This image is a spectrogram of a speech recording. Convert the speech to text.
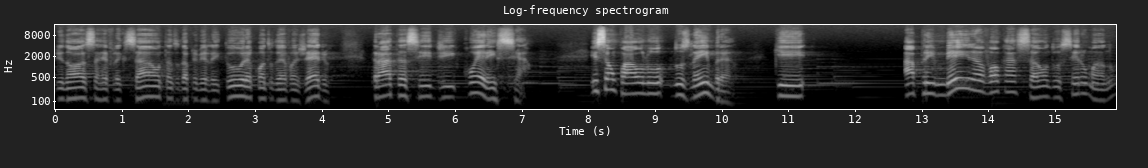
de nossa reflexão, tanto da primeira leitura quanto do Evangelho, trata-se de coerência. E São Paulo nos lembra que a primeira vocação do ser humano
